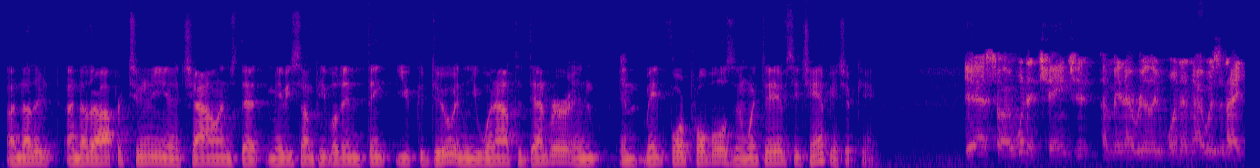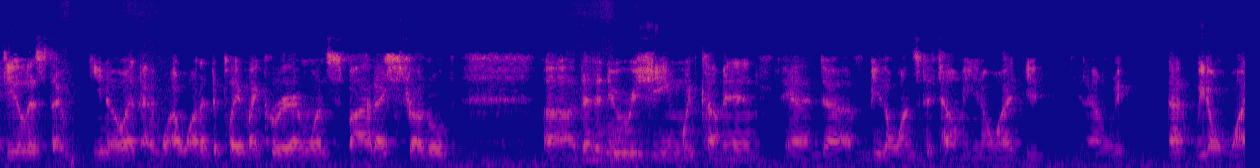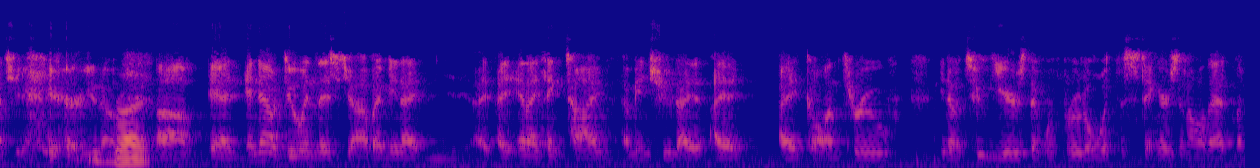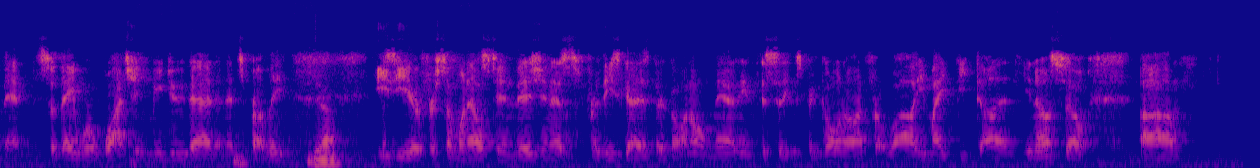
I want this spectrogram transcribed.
another another opportunity and a challenge that maybe some people didn't think you could do, and you went out to Denver and and made four Pro Bowls and went to AFC Championship game. Yeah, so I wouldn't change it. I mean, I really wouldn't. I was an idealist. I, you know, I, I, I wanted to play my career in one spot. I struggled uh, that a new regime would come in and uh, be the ones to tell me, you know what, you, you know, we not we don't want you here, you know. Right. Um, and and now doing this job, I mean, I, I, I and I think time. I mean, shoot, I I had I had gone through, you know, two years that were brutal with the stingers and all that, and so they were watching me do that, and it's probably Yeah. easier for someone else to envision as for these guys they're going oh man this thing's been going on for a while he might be done you know so um,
